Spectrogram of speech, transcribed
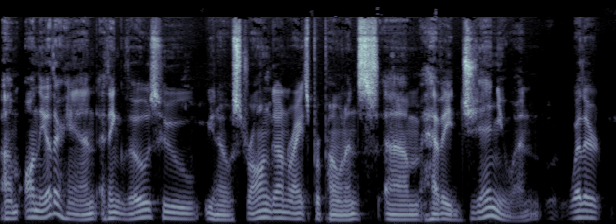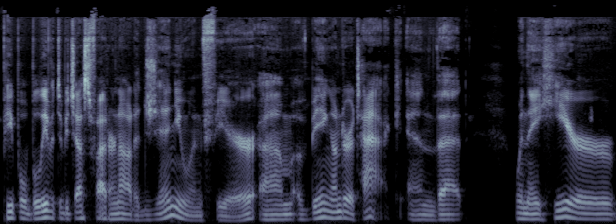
Um, on the other hand, I think those who, you know, strong gun rights proponents um, have a genuine, whether people believe it to be justified or not, a genuine fear um, of being under attack, and that when they hear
